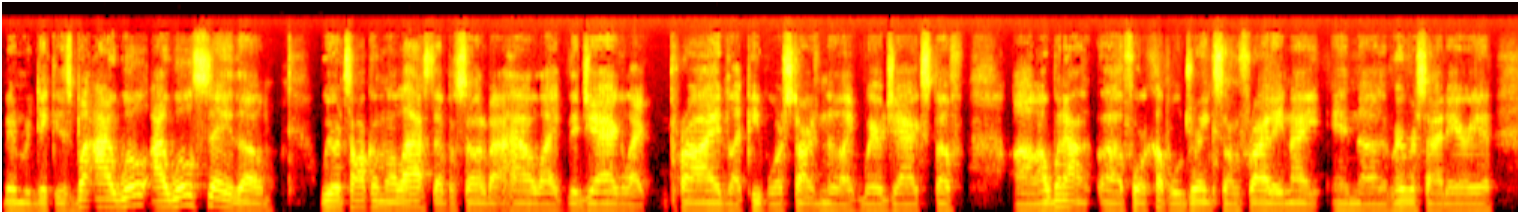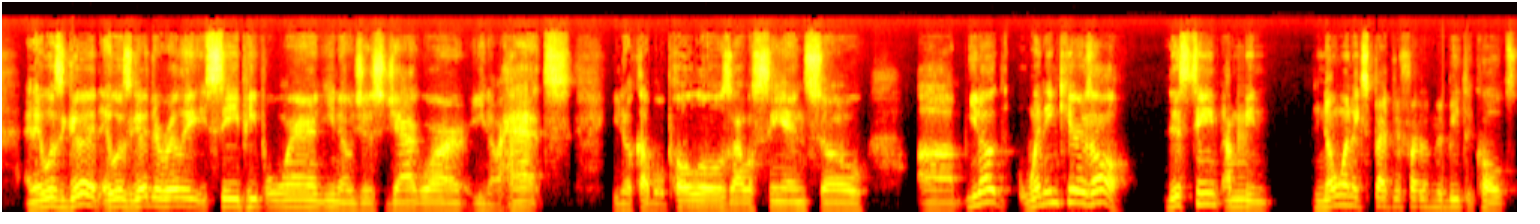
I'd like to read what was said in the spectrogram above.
been ridiculous. But I will I will say though, we were talking in the last episode about how like the Jag like pride, like people are starting to like wear Jag stuff. Um, I went out uh, for a couple drinks on Friday night in uh, the Riverside area, and it was good. It was good to really see people wearing you know just Jaguar you know hats, you know a couple polos I was seeing. So uh, you know, winning cures all. This team, I mean, no one expected for them to beat the Colts.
